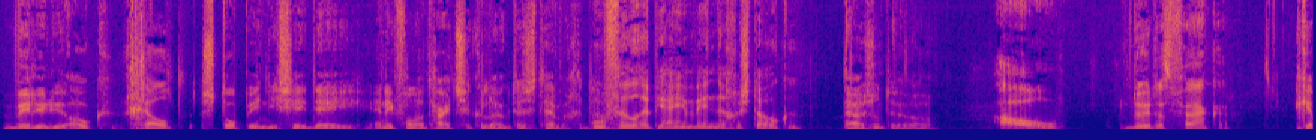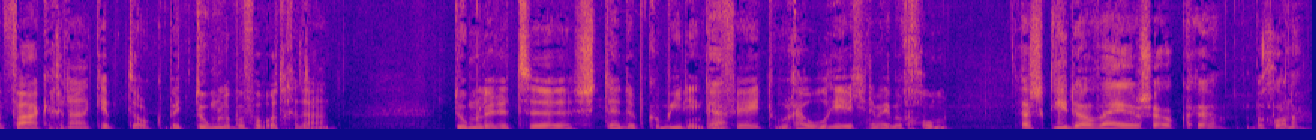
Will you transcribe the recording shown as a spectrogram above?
Willen jullie ook geld stoppen in die cd? En ik vond het hartstikke leuk, dus dat hebben we gedaan. Hoeveel heb jij in Wende gestoken? 1000 euro. Oh, Doe je dat vaker? Ik heb vaker gedaan. Ik heb het ook bij Toemler bijvoorbeeld gedaan. Toemler, het eh, stand-up comedian café. Toen Raoul Heertje ermee begon. Daar is Guido Weijers ook eh, begonnen.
